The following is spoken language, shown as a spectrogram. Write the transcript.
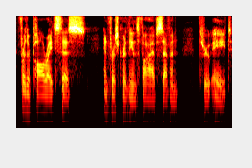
Further, Paul writes this in 1 Corinthians 5 7 through 8.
